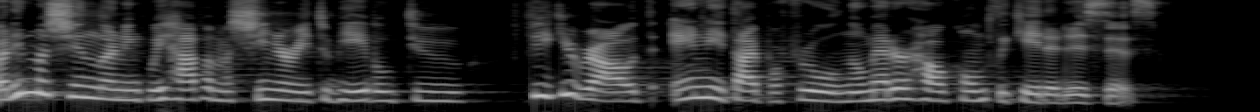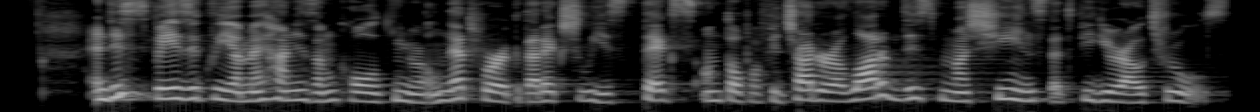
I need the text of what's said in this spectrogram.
But in machine learning, we have a machinery to be able to figure out any type of rule, no matter how complicated it is. And this is basically a mechanism called neural network that actually stacks on top of each other a lot of these machines that figure out rules.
